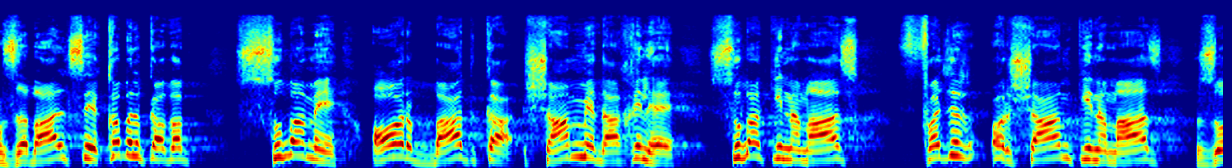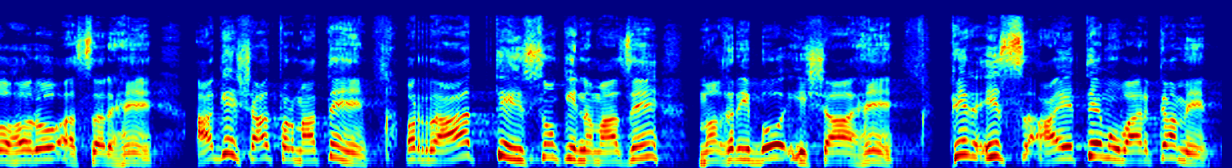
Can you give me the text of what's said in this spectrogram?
जबाल से कबल का वक्त सुबह में और बाद का शाम में दाखिल है। सुबह की नमाज़, फजर और शाम की नमाज़ जोहर असर हैं। आगे शाद फरमाते हैं, और रात के हिस्सों की नमाजें मगरब ईशा हैं। फिर इस आयत मुबारक में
